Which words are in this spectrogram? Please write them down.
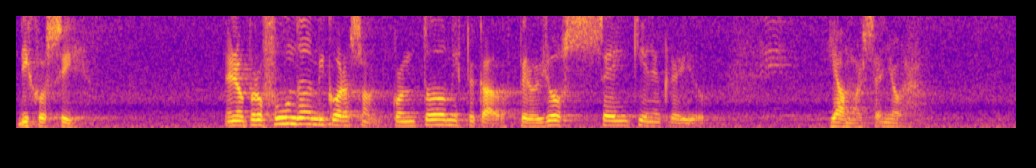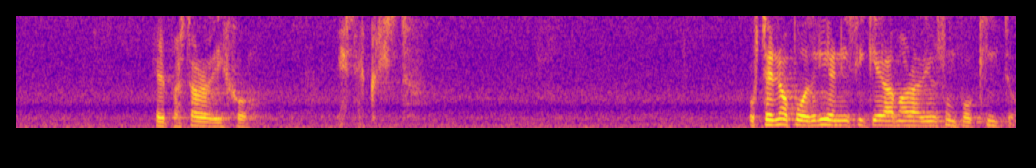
Dijo, sí en lo profundo de mi corazón, con todos mis pecados, pero yo sé en quién he creído y amo al Señor. El pastor le dijo, ese es Cristo. Usted no podría ni siquiera amar a Dios un poquito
